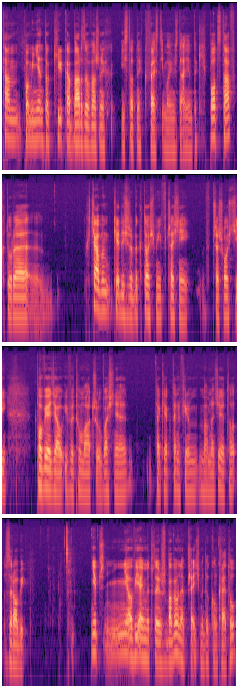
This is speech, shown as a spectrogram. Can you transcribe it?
tam pominięto kilka bardzo ważnych, istotnych kwestii moim zdaniem, takich podstaw, które chciałbym kiedyś, żeby ktoś mi wcześniej w przeszłości powiedział i wytłumaczył właśnie tak jak ten film, mam nadzieję, to zrobi. Nie, nie owijajmy tutaj już bawełnę, przejdźmy do konkretu.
